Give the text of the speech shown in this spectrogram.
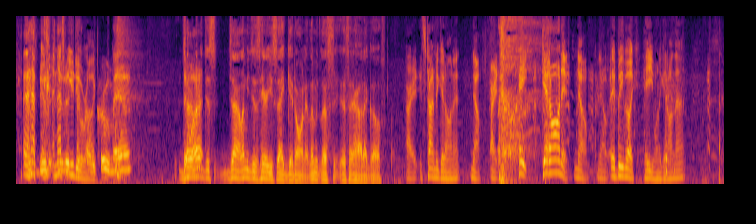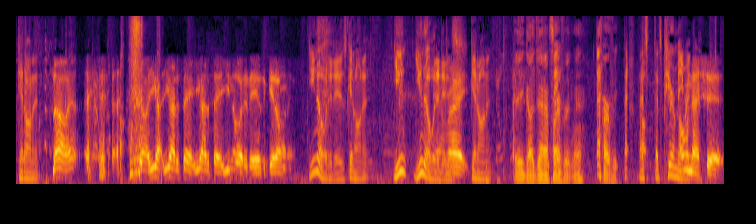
And that- just and that's this what you do, shit the crew, man. John, let me just John, let me just hear you say "get on it." Let me let's see, let's hear how that goes. All right, it's time to get on it. No. All right. hey, get on it. No, no. It'd be like, hey, you want to get on that? Get on it. No, no, you got you got to say it. You got to say it. You know what it is. and Get on it. You know what it is. Get on it. You you know what it Damn is. right. Get on it. There you go, John. See? Perfect, man. That- Perfect. That, that's that's pure me. Own Right that shit.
